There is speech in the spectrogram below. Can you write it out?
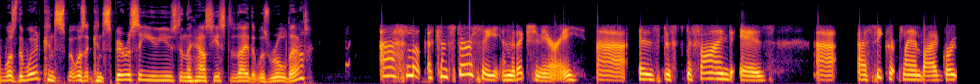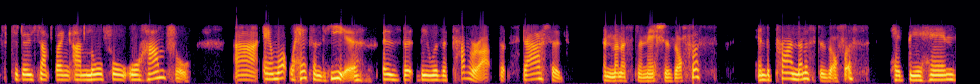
was the word consp- was it conspiracy you used in the House yesterday that was ruled out? Uh, look, a conspiracy in the dictionary uh, is defined as uh, a secret plan by a group to do something unlawful or harmful. Uh, and what happened here is that there was a cover up that started in Minister Nash's office, and the Prime Minister's office had their hands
